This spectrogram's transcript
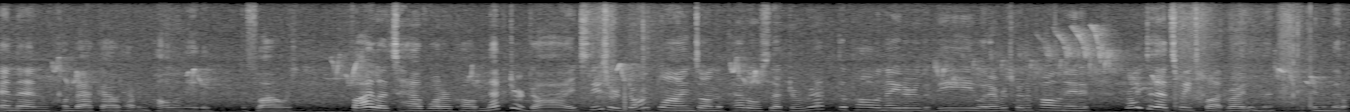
and then come back out having pollinated the flowers. Violets have what are called nectar guides. These are dark lines on the petals that direct the pollinator, the bee, whatever's going to pollinate it, right to that sweet spot right in the, in the middle.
